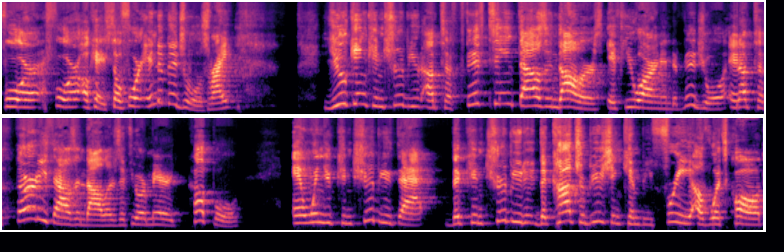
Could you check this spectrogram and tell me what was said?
For for okay, so for individuals, right? You can contribute up to $15,000 if you are an individual and up to $30,000 if you're a married couple. And when you contribute that, the contributed the contribution can be free of what's called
